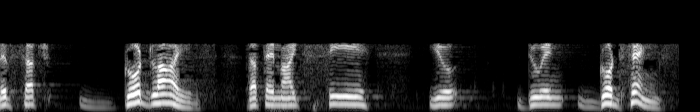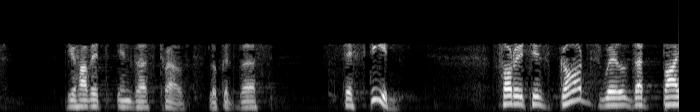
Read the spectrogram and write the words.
Live such good lives that they might see you doing good things. You have it in verse 12? Look at verse 15. For it is God's will that by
